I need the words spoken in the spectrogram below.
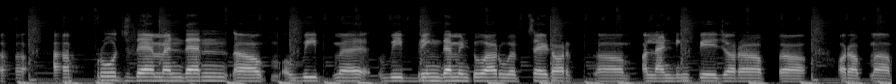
uh, approach them and then uh, we uh, we bring them into our website or uh, a landing page or a uh, or a uh,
